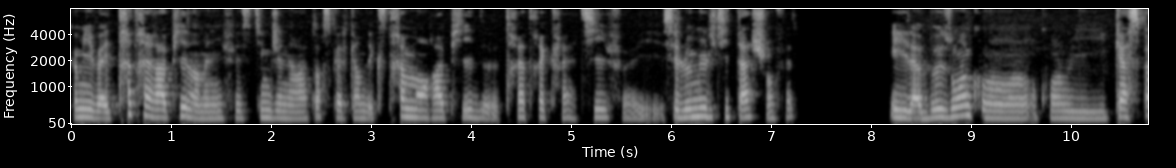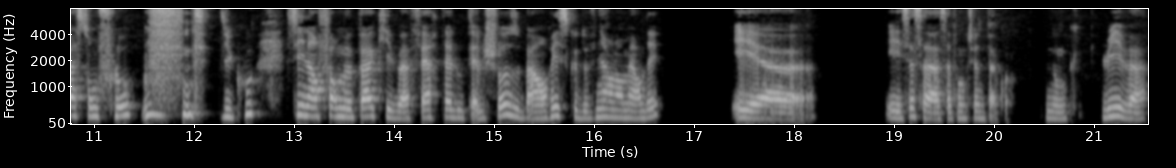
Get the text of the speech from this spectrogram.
Comme il va être très très rapide, un manifesting generator, c'est quelqu'un d'extrêmement rapide, très très créatif. Euh, c'est le multitâche en fait. Et il a besoin qu'on qu'on lui casse pas son flot. du coup, s'il n'informe pas qu'il va faire telle ou telle chose, bah on risque de venir l'emmerder. Et euh, et ça, ça ça fonctionne pas quoi. Donc lui, va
